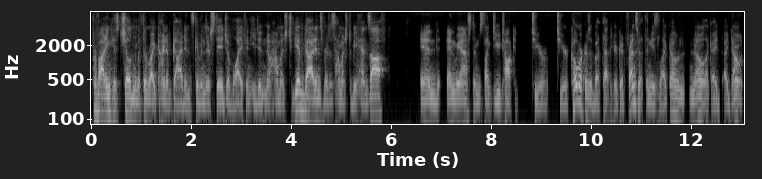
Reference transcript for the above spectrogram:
providing his children with the right kind of guidance given their stage of life and he didn't know how much to give guidance versus how much to be hands off. And and we asked him like do you talk to your to your coworkers about that that you're good friends with? And he's like oh no like i, I don't.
